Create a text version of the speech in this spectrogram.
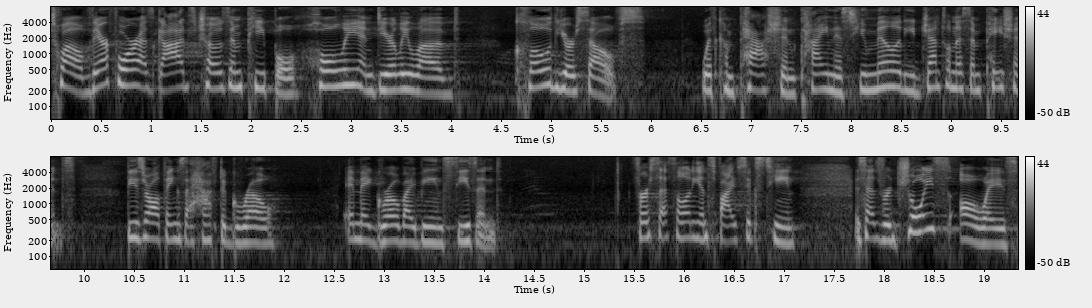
12. Therefore, as God's chosen people, holy and dearly loved, clothe yourselves with compassion, kindness, humility, gentleness, and patience. These are all things that have to grow, and they grow by being seasoned. 1 Thessalonians 5:16 it says rejoice always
